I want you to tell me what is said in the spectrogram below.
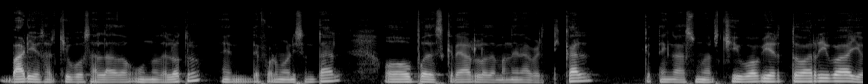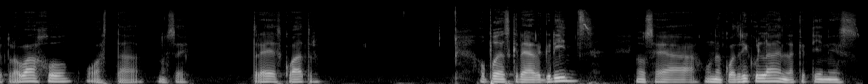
varios archivos al lado uno del otro de forma horizontal o puedes crearlo de manera vertical que tengas un archivo abierto arriba y otro abajo o hasta no sé tres, cuatro o puedes crear grids o sea una cuadrícula en la que tienes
